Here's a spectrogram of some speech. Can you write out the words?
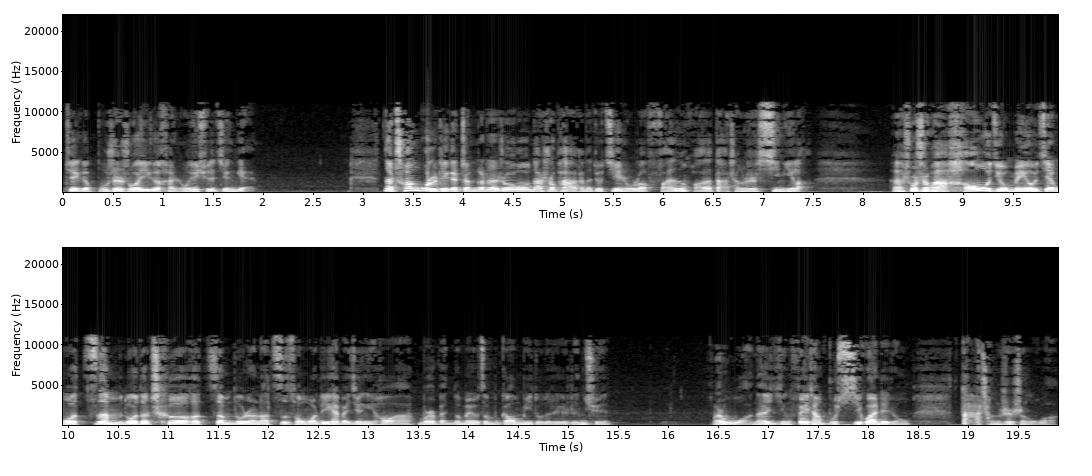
这个不是说一个很容易去的景点。那穿过了这个整个的 road National Park 呢，就进入了繁华的大城市悉尼了。啊，说实话，好久没有见过这么多的车和这么多人了。自从我离开北京以后啊，墨尔本都没有这么高密度的这个人群。而我呢，已经非常不习惯这种大城市生活，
